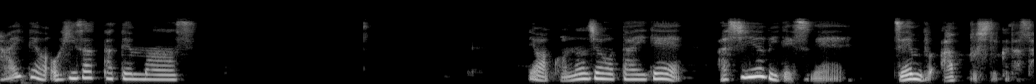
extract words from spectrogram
はい。では、お膝立てます。では、この状態で、足指ですね、全部アップしてくださ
